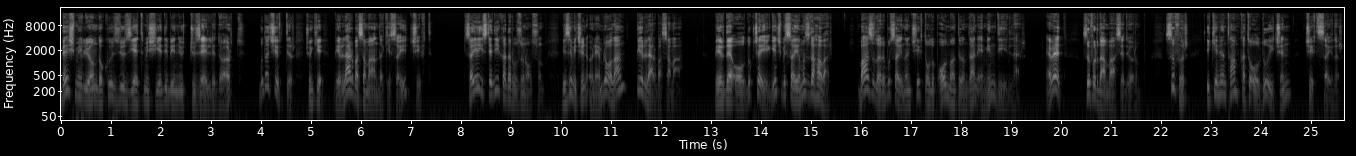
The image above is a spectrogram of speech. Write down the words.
5 milyon 977 bin 354? Bu da çifttir çünkü birler basamağındaki sayı çift. Sayı istediği kadar uzun olsun. Bizim için önemli olan birler basamağı. Bir de oldukça ilginç bir sayımız daha var. Bazıları bu sayının çift olup olmadığından emin değiller. Evet, sıfırdan bahsediyorum. Sıfır, 2'nin tam katı olduğu için çift sayıdır.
